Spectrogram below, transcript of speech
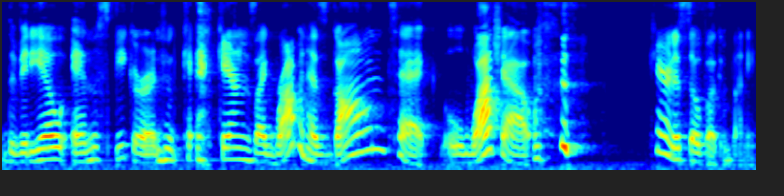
the video and the speaker, and Karen's like, Robyn has gone tech. Watch out. Karen is so fucking funny.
